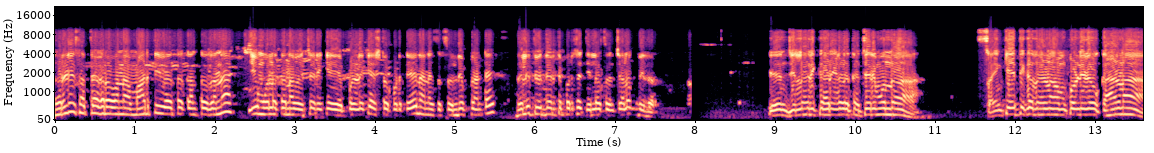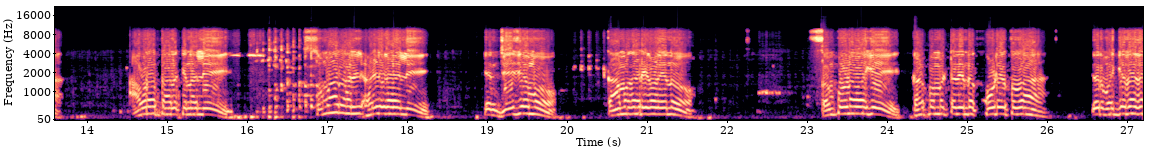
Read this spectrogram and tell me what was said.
ಧರಣಿ ಸತ್ಯಾಗ್ರಹವನ್ನ ಮಾಡ್ತೀವಿ ಅಂತಕ್ಕಂಥದನ್ನ ಈ ಮೂಲಕ ನಾವು ಎಚ್ಚರಿಕೆ ಪಡಲಿಕ್ಕೆ ಇಷ್ಟಪಡ್ತೇವೆ. ನನ್ನ ಹೆಸರು ಸಂದೀಪ್ ಕಂಟೆ, ದಲಿತ ವಿದ್ಯಾರ್ಥಿ ಪರಿಷತ್ ಜಿಲ್ಲಾ ಸಂಚಾಲಕ ಬೀದರ್. ಏನ್ ಜಿಲ್ಲಾಧಿಕಾರಿಗಳ ಕಚೇರಿ ಮುಂದ ಸಾಂಕೇತಿಕ ಧರಣ ಹಮ್ಮಿಕೊಂಡಿರುವ ಕಾರಣ ಅವರ ತಾಲೂಕಿನಲ್ಲಿ ಸುಮಾರು ಹಳ್ಳಿ, ಹಳ್ಳಿಗಳಲ್ಲಿ ಏನ್ ಜೆ ಜಿ ಎಂ ಕಾಮಗಾರಿಗಳೇನು ಸಂಪೂರ್ಣವಾಗಿ ಕಳಪ ಮಟ್ಟದಿಂದ ಕೂಡಿರ್ತದ? ಇದ್ರ ಬಗ್ಗೆದಾಗ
